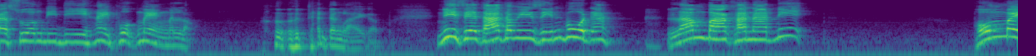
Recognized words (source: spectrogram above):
กระทรวงดีๆ ให้พวกแม่งมันหรอก ท่านทั้งหลายครับ นี่เศรษฐาทวีสินพูดนะลำบากขนาดนี้ ผมไม่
